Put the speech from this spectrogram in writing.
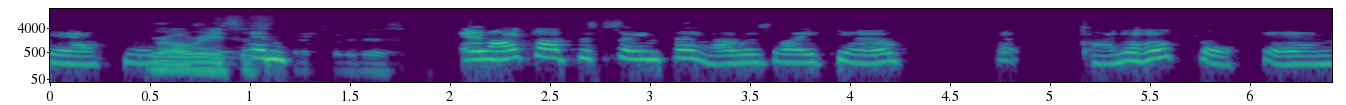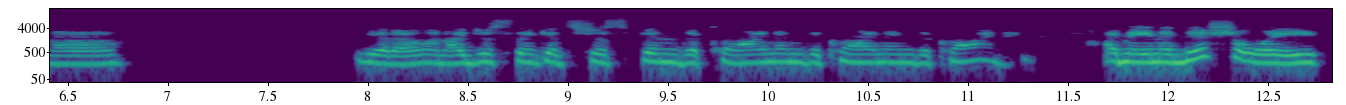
Yeah, We're all racist. And That's what it is. and I thought the same thing. I was like, you know, kind of hopeful, and uh, you know, and I just think it's just been declining, declining, declining. I mean, initially,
